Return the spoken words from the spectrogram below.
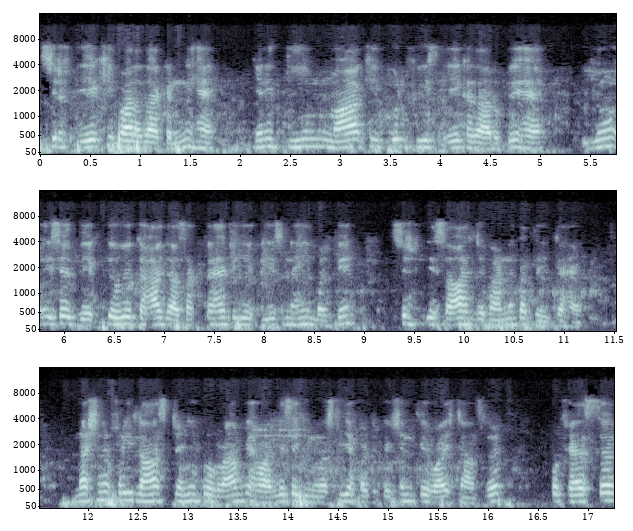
सिर्फ़ एक ही बार अदा करनी है, यानी तीन माह की कुल फ़ीस एक हज़ार रुपये है। यूँ इसे देखते हुए कहा जा सकता है कि ये फ़ीस नहीं, बल्कि सिर्फ़ एहसास जगाने का तरीका है। नेशनल फ्री लांस ट्रेनिंग प्रोग्राम के हवाले से यूनिवर्सिटी ऑफ़ एजुकेशन के vice chancellor professor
